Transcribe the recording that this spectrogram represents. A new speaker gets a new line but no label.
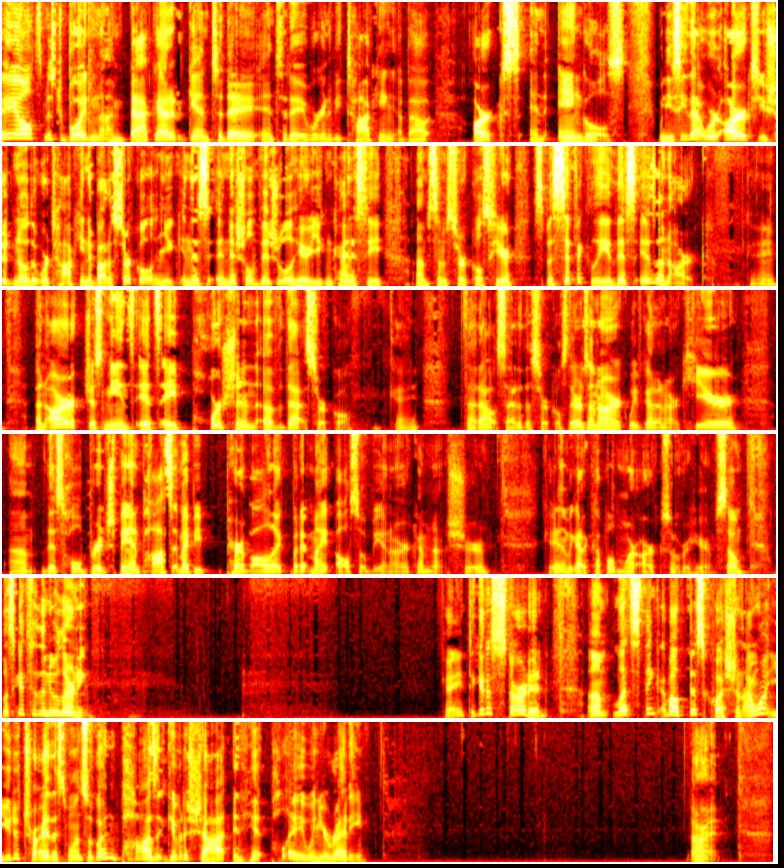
Hey y'all, it's Mr. Boyden. I'm back at it again today, and today we're going to be talking about arcs and angles. When you see that word arcs, you should know that we're talking about a circle, and you, in this initial visual here, you can kind of see um, some circles here. Specifically, this is an arc. Okay, An arc just means it's a portion of that circle. Okay, it's that outside of the circles. There's an arc, we've got an arc here. Um, this whole bridge span, poss it might be parabolic, but it might also be an arc, I'm not sure. Okay, and then we got a couple more arcs over here. So let's get to the new learning. Okay, to get us started, um, let's think about this question. I want you to try this one, so go ahead and pause it, give it a shot, and hit play when you're ready. All right,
